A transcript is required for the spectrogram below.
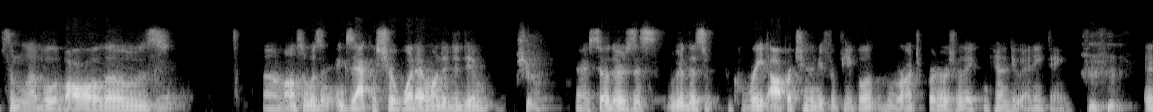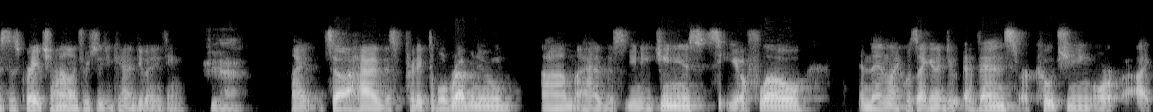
some level of all of those. Um, also, wasn't exactly sure what I wanted to do. Sure. Right, so there's this we're this great opportunity for people who are entrepreneurs where they can kind of do anything, and it's this great challenge, which is you can't do anything. yeah. Right, so I had this predictable revenue. Um, I had this unique genius, CEO flow, and then like, was I going to do events or coaching or like?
